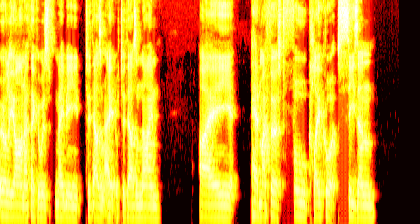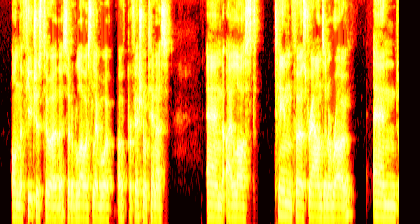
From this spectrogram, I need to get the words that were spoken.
early on, I think it was maybe 2008 or 2009, I had my first full clay court season on the Futures Tour, the sort of lowest level of, of professional tennis. And I lost 10 first rounds in a row and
